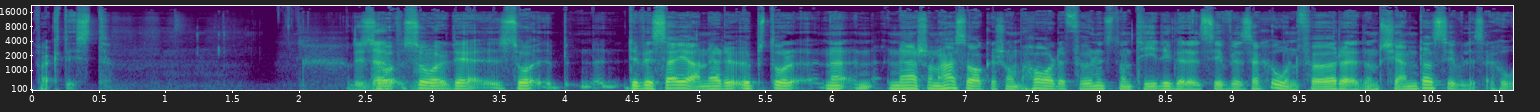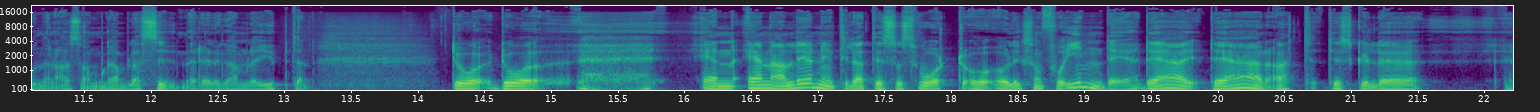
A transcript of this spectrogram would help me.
Faktiskt. Det så, så, det, så det vill säga när det uppstår, när, när sådana här saker som har det funnits någon tidigare civilisation före de kända civilisationerna som gamla Sumer eller gamla Egypten. Då, då en, en anledning till att det är så svårt att, att liksom få in det, det är, det är att det skulle eh,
